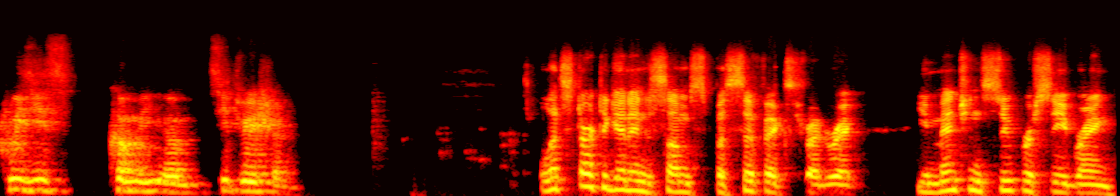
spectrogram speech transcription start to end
crisis um, situation. Let's start to get into some specifics, Frederick. You mentioned Super Sebring.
